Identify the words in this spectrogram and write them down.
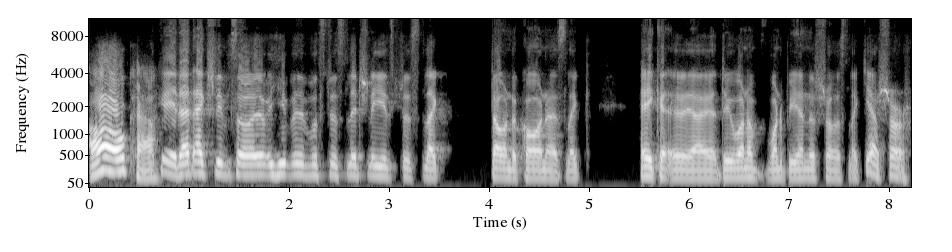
Oh, okay. Okay, that actually. So he was just literally, it's just like down the corner. It's like, hey, ca- uh, do you want to want to be on the show? It's like, yeah, sure.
